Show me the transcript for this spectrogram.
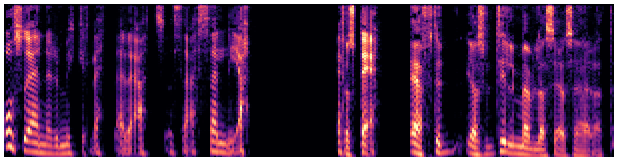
Och så är det mycket lättare att, så att säga, sälja efter det. Efter, jag skulle till och med vilja säga så här att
